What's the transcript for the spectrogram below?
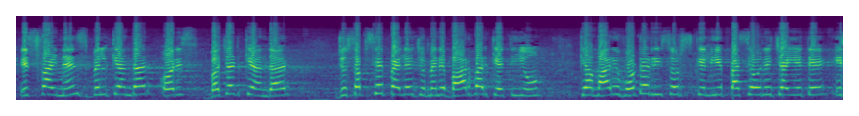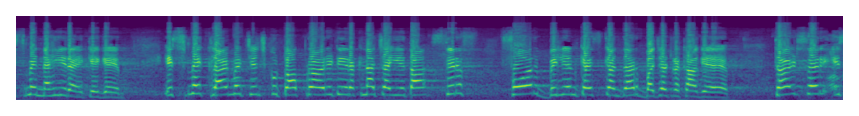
इस फाइनेंस बिल के अंदर और इस बजट के अंदर जो सबसे पहले जो मैंने बार बार कहती हूँ कि हमारे वाटर रिसोर्स के लिए पैसे होने चाहिए थे इसमें नहीं रह के गए। इसमें क्लाइमेट चेंज को टॉप प्रायोरिटी रखना चाहिए था सिर्फ़ फोर बिलियन का इसके अंदर बजट रखा गया है। थर्ड सर इस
